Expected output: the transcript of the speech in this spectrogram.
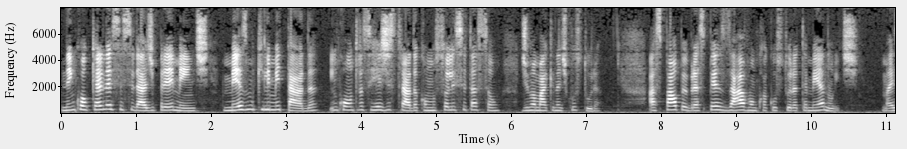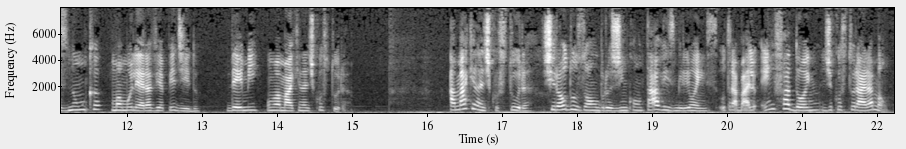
nem qualquer necessidade preemente, mesmo que limitada, encontra-se registrada como solicitação de uma máquina de costura. As pálpebras pesavam com a costura até meia-noite, mas nunca uma mulher havia pedido: dê-me uma máquina de costura. A máquina de costura tirou dos ombros de incontáveis milhões o trabalho enfadonho de costurar à mão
